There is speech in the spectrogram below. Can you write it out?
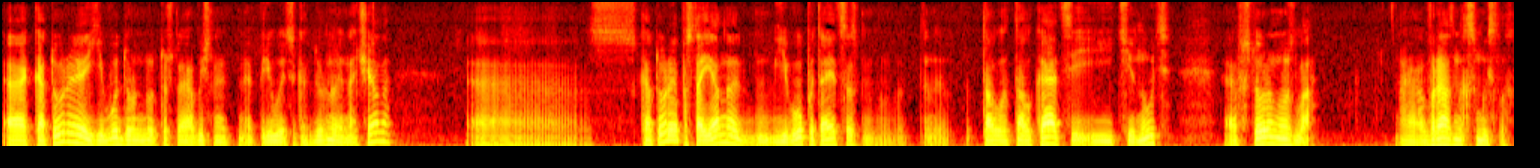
э, которое его, ну, то, что обычно переводится как дурное начало, э, которое постоянно его пытается тол- толкать и тянуть э, в сторону зла э, в разных смыслах.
